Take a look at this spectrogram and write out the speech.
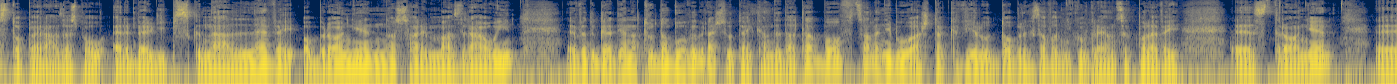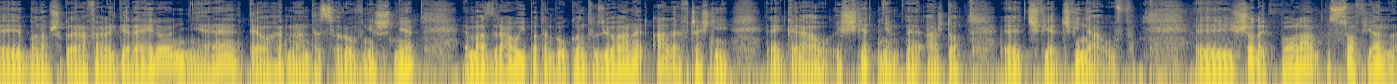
stopera zespołu RB Lipsk. Na lewej obronie Nosary Mazraoui. Według Guardiana trudno było wybrać tutaj kandydata, bo wcale nie było aż tak wielu dobrych zawodników grających po lewej e, stronie, e, bo na przykład Rafael Guerreiro? Nie, Teo Hernandez również nie, Mazdraoui potem był kontuzjowany, ale wcześniej e, grał świetnie aż do ćwierćfinałów. Środek pola. Sofian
